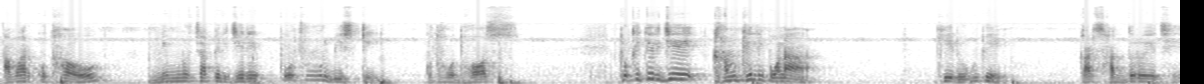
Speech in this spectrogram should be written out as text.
আবার কোথাও নিম্নচাপের জেরে প্রচুর বৃষ্টি, কোথাও ধস। প্রকৃতির যে খামখেলিপনা, কে রুখবে? কার সাধ্য রয়েছে?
